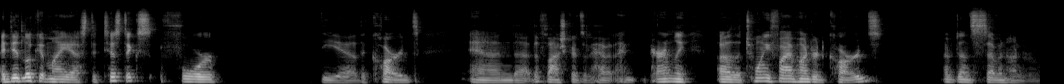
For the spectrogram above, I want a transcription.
I did look at my uh, statistics for the uh, the cards and uh, the flashcards that I have. And apparently, out of the 2,500 cards, I've done 700 of them.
